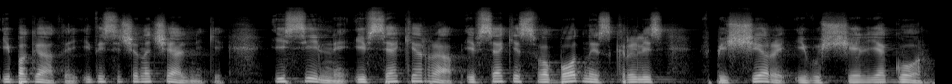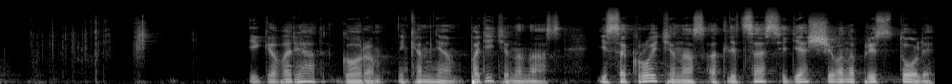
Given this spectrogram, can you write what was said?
и богатые, и тысяченачальники, и сильные, и всякий раб, и всякий свободный скрылись в пещеры и в ущелья гор. И говорят горам и камням, «Падите на нас, и сокройте нас от лица сидящего на престоле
